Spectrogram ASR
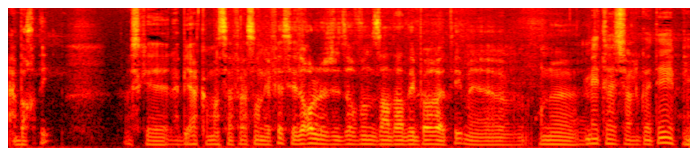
aborder. Parce que la bière commence à faire son effet. C'est drôle, je veux dire, vous nous entendez pas roter, mais on a. Mets-toi sur le côté et puis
